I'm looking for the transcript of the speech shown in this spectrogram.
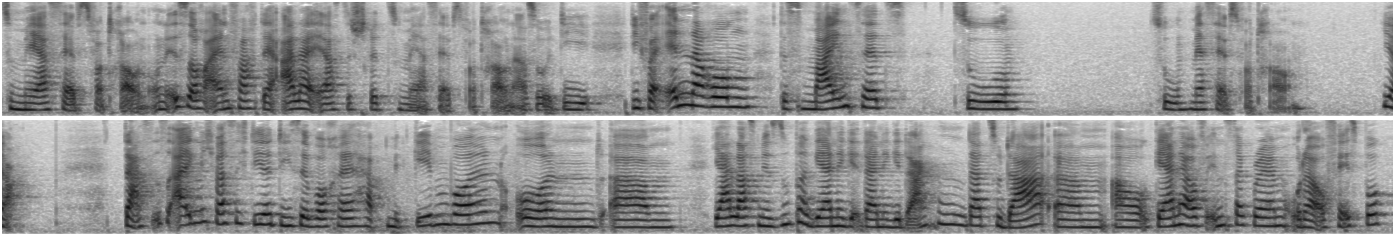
zu mehr Selbstvertrauen und ist auch einfach der allererste Schritt zu mehr Selbstvertrauen. Also die, die Veränderung des Mindsets zu, zu mehr Selbstvertrauen. Ja, das ist eigentlich, was ich dir diese Woche habe mitgeben wollen. Und ähm, ja, lass mir super gerne deine Gedanken dazu da. Ähm, auch gerne auf Instagram oder auf Facebook.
